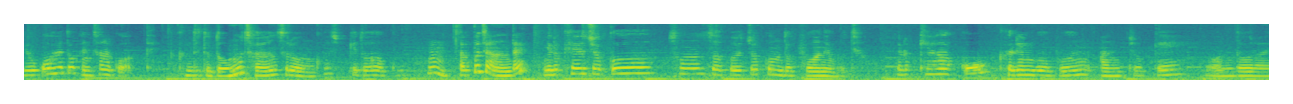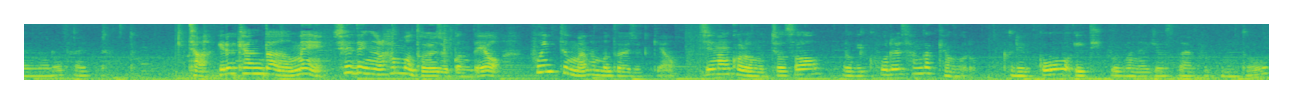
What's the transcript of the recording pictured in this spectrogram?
이거 해도 괜찮을 것 같아. 근데 또 너무 자연스러운가 싶기도 하고 음 나쁘지 않은데? 이렇게 해주고 속눈썹을 조금 더 보완해보자. 이렇게 하고 그림 부분 안쪽에 언더라이너로 살짝 더. 자 이렇게 한 다음에 쉐딩을 한 번 더 해줄 건데요. 포인트만 한 번 더 해줄게요. 진한 컬러 묻혀서 여기 코를 삼각형으로. 그리고 이 뒷부분 애교살 부분도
